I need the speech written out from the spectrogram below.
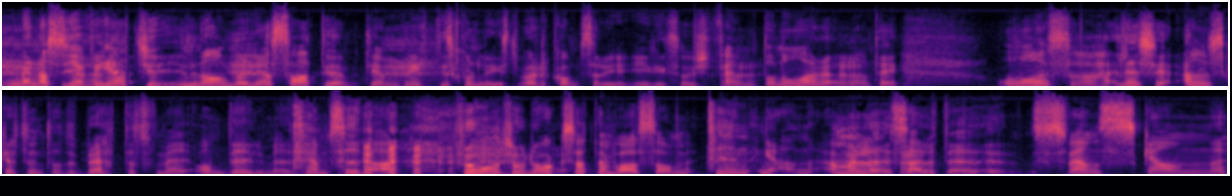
Men alltså jag vet ju någon gång när jag sa till, till en brittisk journalist, vi var kompisar i, i liksom 15 år eller någonting. Och hon sa, Lisa jag önskar att du inte hade berättat för mig om Daily Mails hemsida. för hon trodde också att den var som tidningen. Ja, men, så lite eh, svenskan,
